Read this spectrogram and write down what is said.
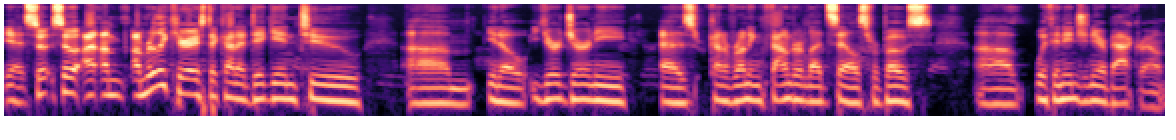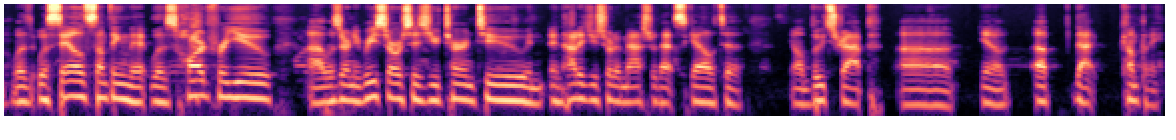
Yeah, so so I, I'm I'm really curious to kind of dig into um, you know, your journey as kind of running founder led sales for Boast uh, with an engineer background. Was, was sales something that was hard for you? Uh, was there any resources you turned to and, and how did you sort of master that skill to, you know, bootstrap, uh, you know, up that company?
